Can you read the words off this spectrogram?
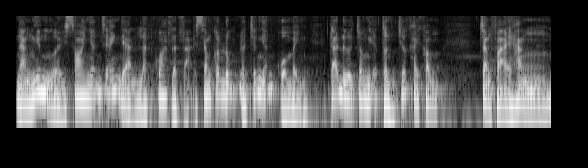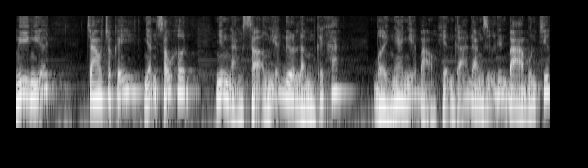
Nàng nghiêng người soi nhẫn dưới ánh đèn Lật qua lật lại xem có đúng là chiếc nhẫn của mình Đã đưa cho Nghĩa tuần trước hay không. Chẳng phải Hằng nghi Nghĩa Trao cho cái nhẫn xấu hơn nhưng nàng sợ Nghĩa đưa lầm cái khác, Bởi nghe Nghĩa bảo hiện gã đang giữ đến 3-4 chiếc,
